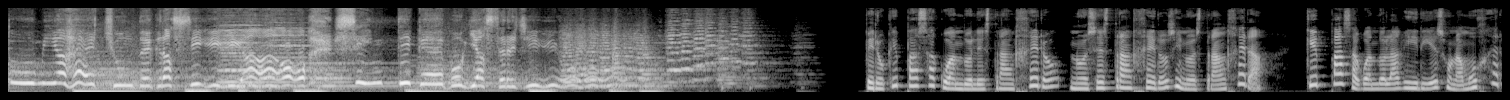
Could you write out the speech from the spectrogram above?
tú me has hecho un desgraciado sin ti qué voy a hacer yo pero ¿qué pasa cuando el extranjero no es extranjero sino extranjera? ¿Qué pasa cuando la guiri es una mujer?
